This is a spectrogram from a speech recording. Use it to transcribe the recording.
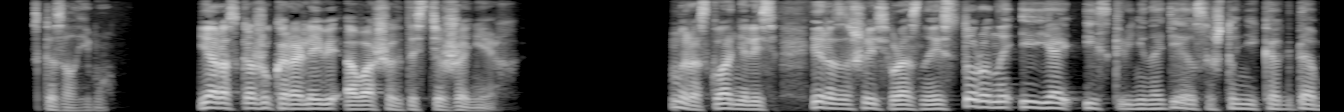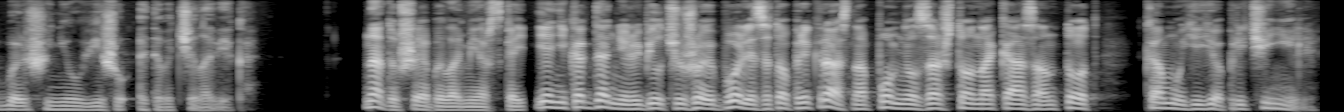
— сказал ему. «Я расскажу королеве о ваших достижениях». Мы раскланялись и разошлись в разные стороны, и я искренне надеялся, что никогда больше не увижу этого человека. На душе было мерзко. Я никогда не любил чужой боли, зато прекрасно помнил, за что наказан тот, кому ее причинили.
